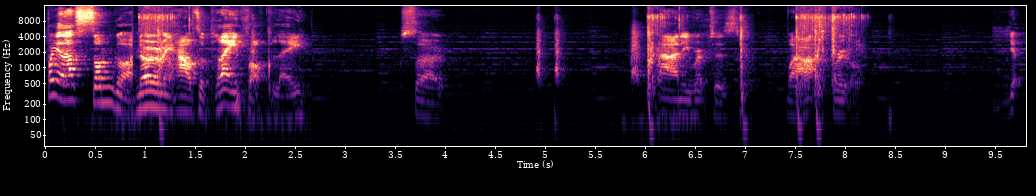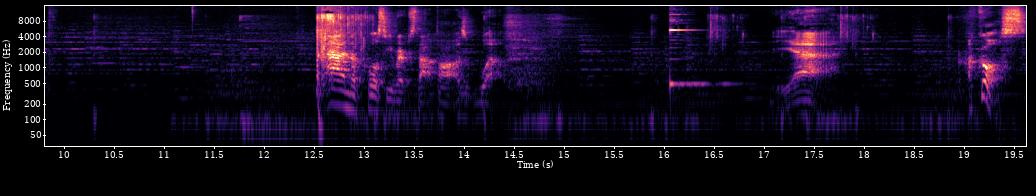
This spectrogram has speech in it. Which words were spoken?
But yeah, that's some guy knowing how to play properly. So... And he ripped his... Wow, that's brutal. Yep. And of course he rips that apart as well. Yeah. Of course.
